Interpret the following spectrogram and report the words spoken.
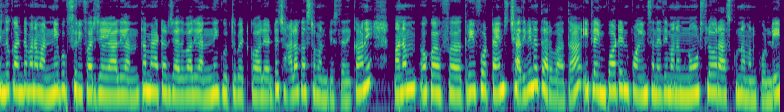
ఎందుకంటే మనం అన్ని బుక్స్ రిఫర్ చేయాలి అంత మ్యాటర్ చదవాలి అన్ని గుర్తుపెట్టుకోవాలి అంటే చాలా కష్టం అనిపిస్తుంది. కానీ మనం ఒక త్రీ ఫోర్ టైమ్స్ చదివిన తర్వాత ఇట్లా ఇంపార్టెంట్ పాయింట్స్ అనేది మనం నోట్స్లో రాసుకున్నాం అనుకోండి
